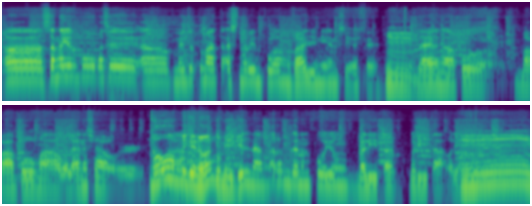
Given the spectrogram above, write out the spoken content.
Ah, sa ngayon po kasi ah, medyo tumataas na rin po ang value ni MCF eh. Mm. Dahil nga po baka po mawala na siya or Oo, ma- may ganun. tumigil na. Parang ganun po yung balita, balita ko lang po. Mm.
